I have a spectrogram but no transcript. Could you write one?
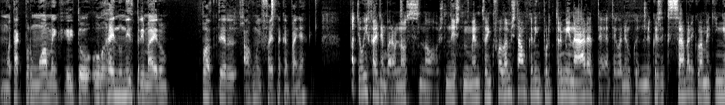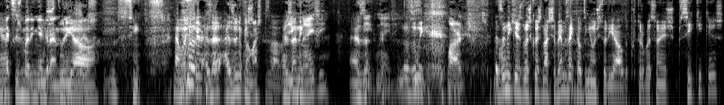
um ataque por um homem que gritou o Reino Unido primeiro, pode ter algum efeito na campanha? Pode ter um efeito, embora não, não, neste momento em que falamos está um bocadinho por determinar, até, até agora a única coisa que se sabe era que o homem tinha Como é que se diz Marinha um Grande historial... Sim. Não, as, as, as únicas... mais pesada. As Big Navy. As. As, únicas, Large. as únicas duas coisas que nós sabemos é que ele tinha um historial de perturbações psíquicas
